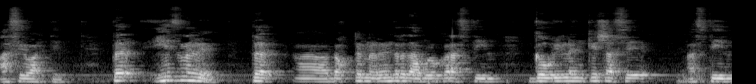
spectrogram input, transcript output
असे वाटते? तर हेच नव्हे तर डॉक्टर नरेंद्र दाभोळकर असतील गौरी लंकेश असे असतील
